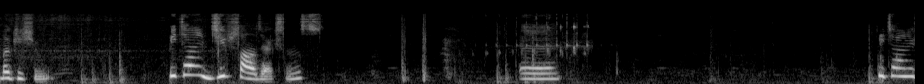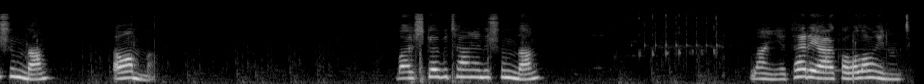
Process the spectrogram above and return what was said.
Bakın şimdi. Bir tane cips alacaksınız. Ee, bir tane şundan. Tamam mı? Başka bir tane de şundan. Lan yeter ya kovalamayın artık.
